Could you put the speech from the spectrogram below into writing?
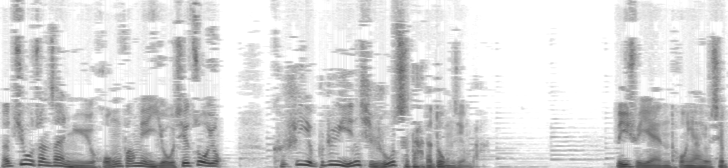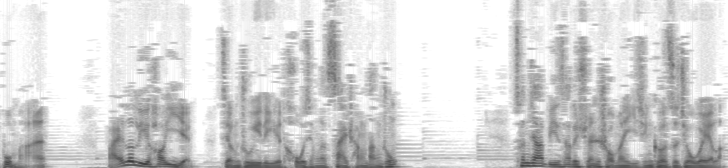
那就算在女红方面有些作用，可是也不至于引起如此大的动静吧？李雪燕同样有些不满，白了李浩一眼，将注意力投向了赛场当中。参加比赛的选手们已经各自就位了。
